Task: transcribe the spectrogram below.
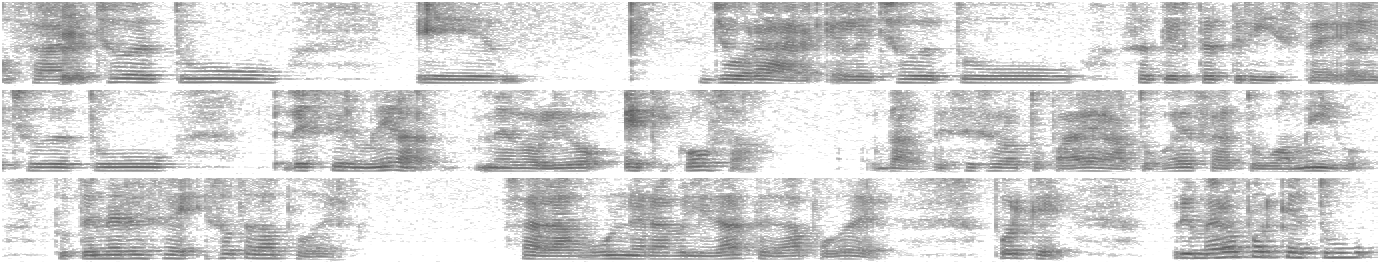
O sea, el hecho de tú eh, llorar, el hecho de tú sentirte triste, el hecho de tú decir, mira, me dolió X cosa, decírselo a tu pareja, a tu jefe, a tu amigo, tú tener ese, eso te da poder. O sea, la vulnerabilidad te da poder. ¿Por qué? Primero porque tú,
